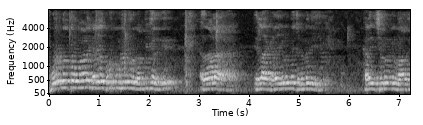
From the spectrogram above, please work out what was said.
பூர்ணத்துவமான கலையை கொடுக்க முடியும்னு ஒரு நம்பிக்கை இருக்குது அதனால் எல்லா கலைகளுமே சொன்ன மாதிரி கலை செல்வங்கள் வாங்க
